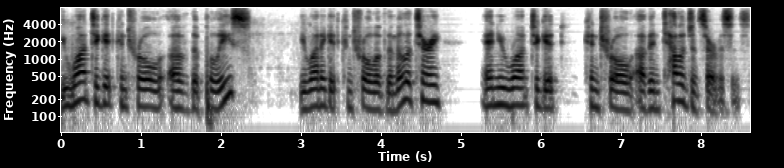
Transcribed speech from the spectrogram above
You want to get control of the police, you want to get control of the military, and you want to get control of intelligence services.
